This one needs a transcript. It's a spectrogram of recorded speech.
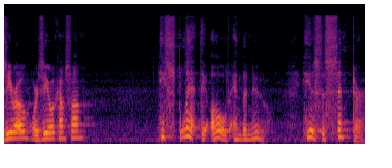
Zero, where zero comes from? He split the old and the new. He is the center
